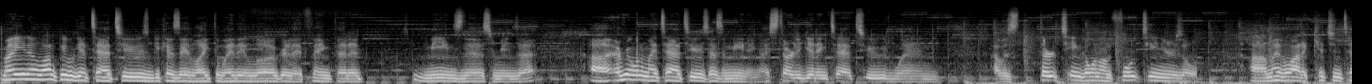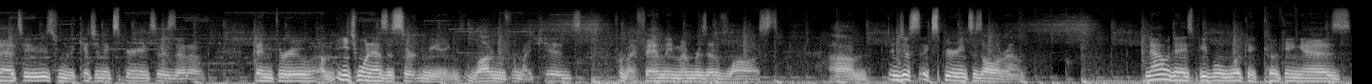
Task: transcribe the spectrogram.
Well, you know, a lot of people get tattoos because they like the way they look or they think that it means this or means that. Uh, every one of my tattoos has a meaning. I started getting tattooed when I was 13 going on 14 years old. Um, I have a lot of kitchen tattoos from the kitchen experiences that I've been through. Um, each one has a certain meaning. A lot of them for my kids, for my family members that have lost, um, and just experiences all around. Nowadays, people look at cooking as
